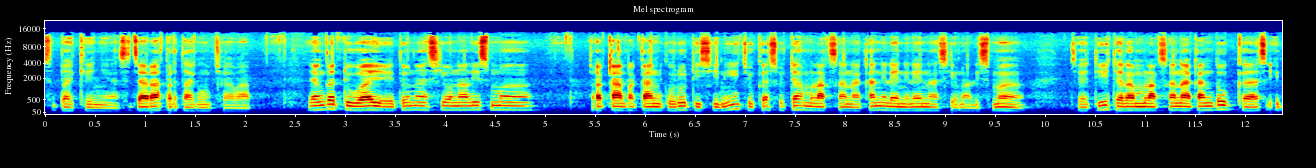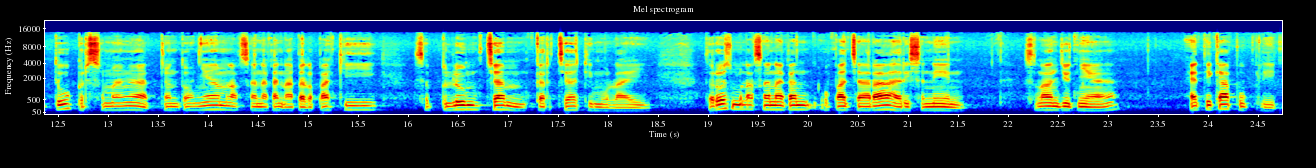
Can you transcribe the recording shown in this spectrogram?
sebagainya secara bertanggung jawab. Yang kedua yaitu nasionalisme. Rekan-rekan guru di sini juga sudah melaksanakan nilai-nilai nasionalisme jadi dalam melaksanakan tugas itu bersemangat. Contohnya melaksanakan apel pagi sebelum jam kerja dimulai. Terus melaksanakan upacara hari Senin. Selanjutnya, etika publik.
